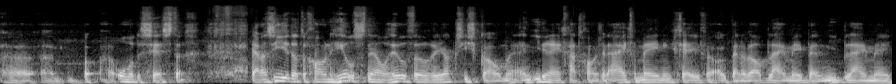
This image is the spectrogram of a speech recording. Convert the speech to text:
uh, onder de 60. Ja, dan zie je dat er gewoon heel snel heel veel reacties komen en iedereen gaat gewoon zijn eigen mening geven. Oh, ik ben er wel blij mee, ik ben er niet blij mee.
